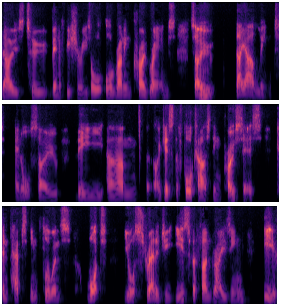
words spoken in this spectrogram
those to beneficiaries or, or running programs so mm. they are linked and also the um, I guess the forecasting process can perhaps influence what your strategy is for fundraising if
